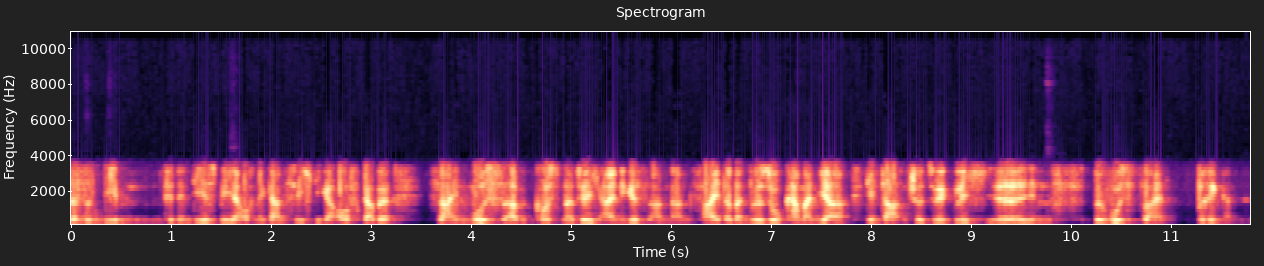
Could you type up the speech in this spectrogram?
dass es eben für den DSB ja auch eine ganz wichtige Aufgabe sein muss, aber kostet natürlich einiges an, an Zeit, aber nur so kann man ja den Datenschutz wirklich äh, ins Bewusstsein bringen.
